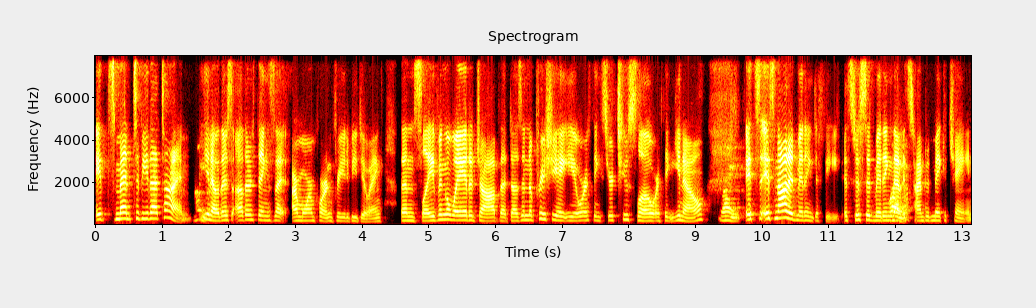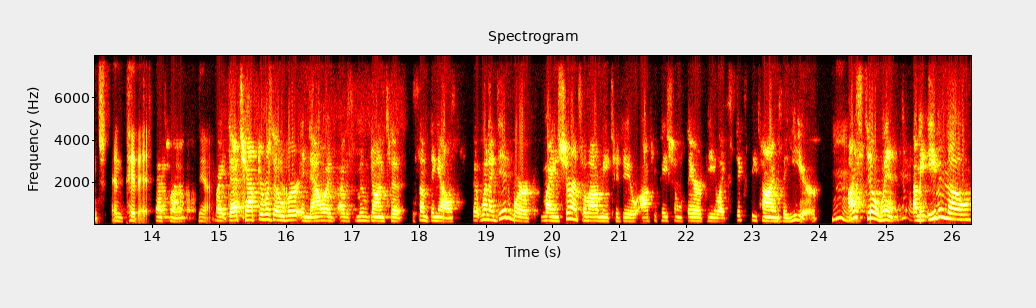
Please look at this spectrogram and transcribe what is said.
it's meant to be that time. Right. You know, there's other things that are more important for you to be doing than slaving away at a job that doesn't appreciate you or thinks you're too slow or think, you know. Right. It's it's not admitting defeat. It's just admitting right. that it's time to make a change and pivot. That's right. Yeah. Right. That chapter was over and now I, I was moved on to something else. But when I did work, my insurance allowed me to do occupational therapy like 60 times a year. Mm. I still went. I mean, even though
